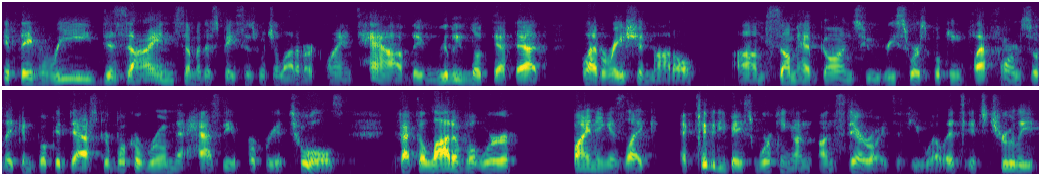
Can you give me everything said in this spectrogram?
if they've redesigned some of the spaces, which a lot of our clients have, they've really looked at that collaboration model. Um, some have gone to resource booking platforms so they can book a desk or book a room that has the appropriate tools. In fact, a lot of what we're finding is like activity-based working on, on steroids, if you will. It's, it's truly,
